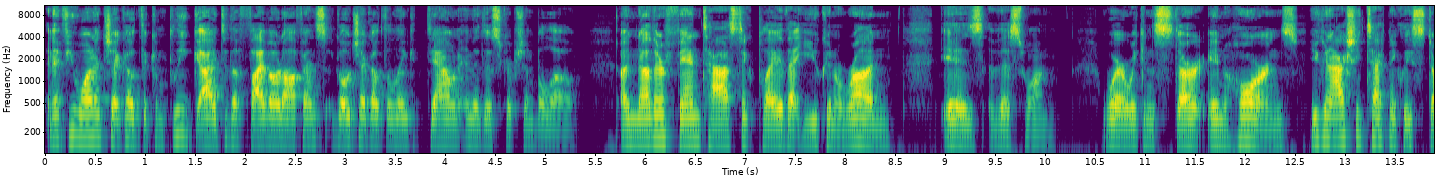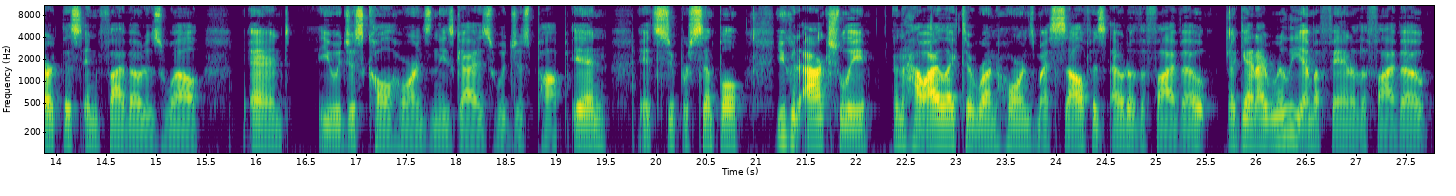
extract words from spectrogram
And if you want to check out the complete guide to the 5 out offense, go check out the link down in the description below. Another fantastic play that you can run is this one where we can start in horns. You can actually technically start this in 5 out as well. And you would just call horns and these guys would just pop in. It's super simple. You could actually, and how I like to run horns myself is out of the 5 out. Again, I really am a fan of the 5 out.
